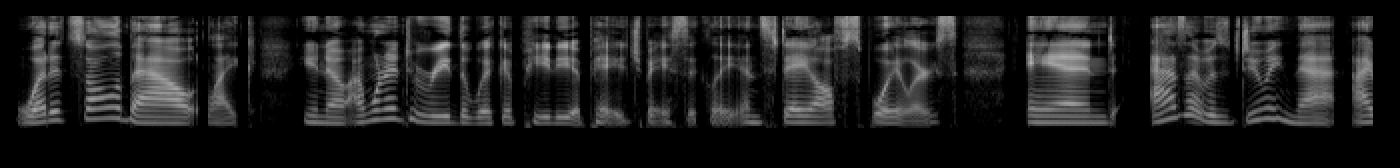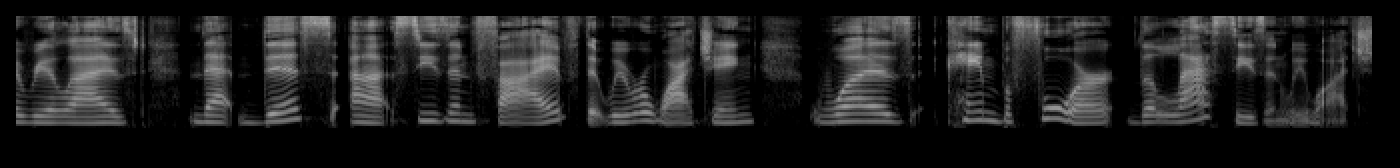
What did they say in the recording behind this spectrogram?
what it's all about like you know i wanted to read the wikipedia page basically and stay off spoilers and as I was doing that, I realized that this uh, season five that we were watching was came before the last season we watched,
